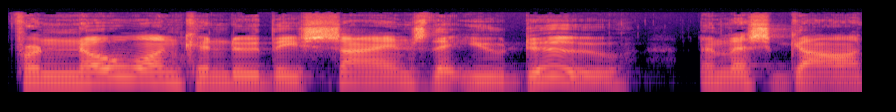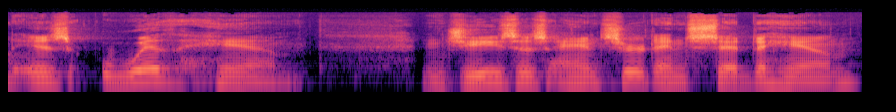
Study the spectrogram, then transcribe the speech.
for no one can do these signs that you do unless God is with him. And Jesus answered and said to him,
